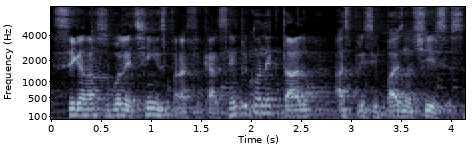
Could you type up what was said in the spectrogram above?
siga nossos boletins para ficar sempre conectado às principais notícias.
